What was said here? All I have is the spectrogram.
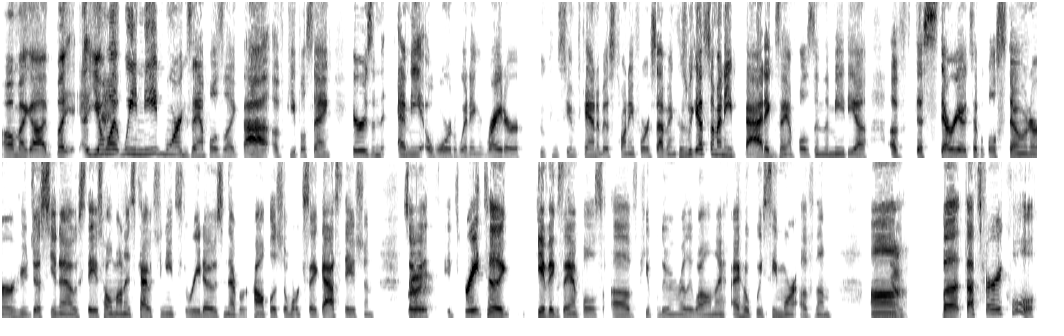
oh my god. But uh, you know what we need more examples like that of people saying here's an Emmy award winning writer who consumed cannabis 24 7 because we get so many bad examples in the media of the stereotypical stoner who just you know stays home on his couch and eats Doritos and never accomplished and works at a gas station. So Right. it's it's great to give examples of people doing really well, and I, I hope we see more of them. Um, Yeah. But that's very cool.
